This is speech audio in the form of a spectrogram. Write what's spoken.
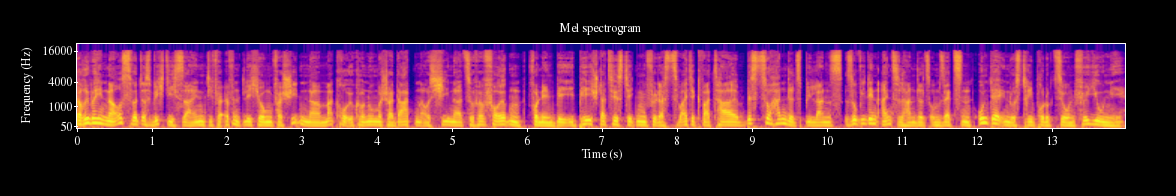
Darüber hinaus wird es wichtig sein, die Veröffentlichung verschiedener makroökonomischer Daten aus China zu verfolgen, von den BIP-Statistiken für das zweite Quartal bis zur Handelsbilanz sowie den Einzelhandelsumsätzen und der Industrieproduktion für Juni.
